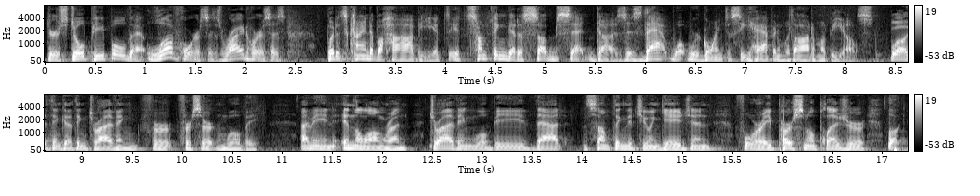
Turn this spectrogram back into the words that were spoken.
there's still people that love horses, ride horses, but it's kind of a hobby. It's, it's something that a subset does. Is that what we're going to see happen with automobiles? Well, I think I think driving for, for certain will be. I mean, in the long run, driving will be that something that you engage in for a personal pleasure. Look,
